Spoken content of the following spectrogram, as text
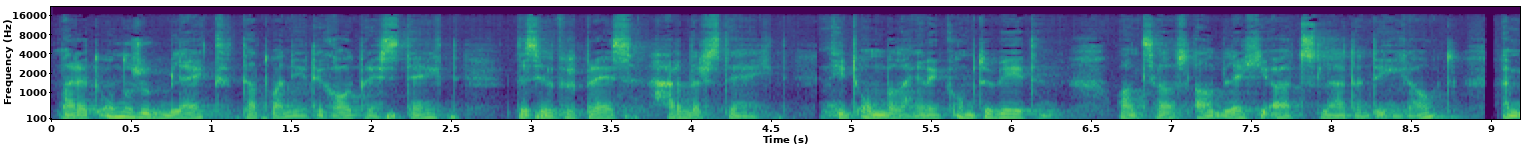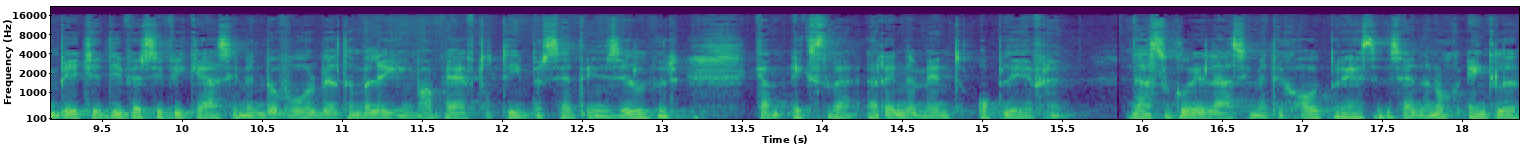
Maar uit onderzoek blijkt dat wanneer de goudprijs stijgt, de zilverprijs harder stijgt. Niet onbelangrijk om te weten, want zelfs al beleg je uitsluitend in goud, een beetje diversificatie met bijvoorbeeld een belegging van 5 tot 10 procent in zilver kan extra rendement opleveren. Naast de correlatie met de goudprijs zijn er nog enkele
